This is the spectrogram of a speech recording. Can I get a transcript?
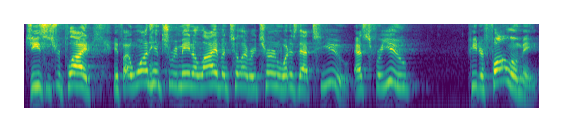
Jesus replied, If I want him to remain alive until I return, what is that to you? As for you, Peter, follow me.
